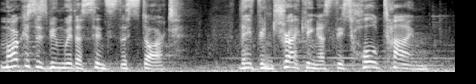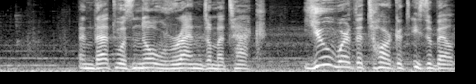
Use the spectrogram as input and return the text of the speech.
Marcus has been with us since the start. They've been tracking us this whole time. And that was no random attack. You were the target, Isobel.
